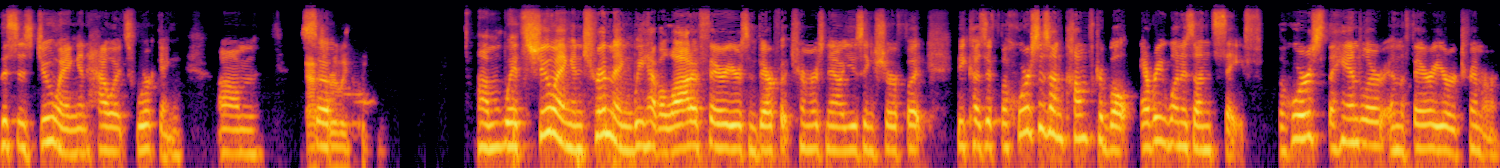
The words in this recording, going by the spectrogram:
this is doing and how it's working. Um, That's so, really cool. Um, with shoeing and trimming, we have a lot of farriers and barefoot trimmers now using Surefoot because if the horse is uncomfortable, everyone is unsafe. The horse, the handler, and the farrier or trimmer.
